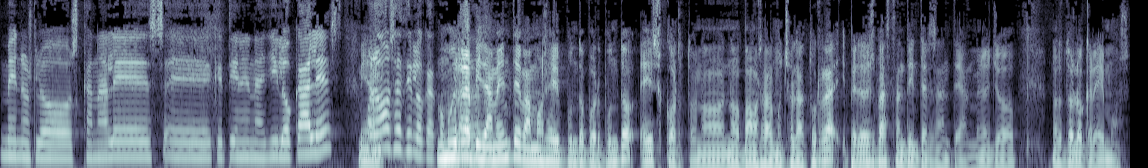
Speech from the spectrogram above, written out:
menos los canales eh, que tienen allí locales. Mira, bueno, vamos a decir lo que ha Muy comprado. rápidamente, vamos a ir punto por punto. Es corto, no, no vamos a dar mucho la turra, pero es bastante interesante, al menos yo nosotros lo creemos.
